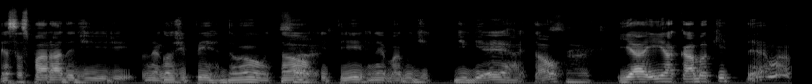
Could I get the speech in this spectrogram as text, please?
Essas paradas de, de. O negócio de perdão e tal, Certo. que teve, né? Bagulho de, de guerra e tal. Certo. E aí acaba que é uma,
